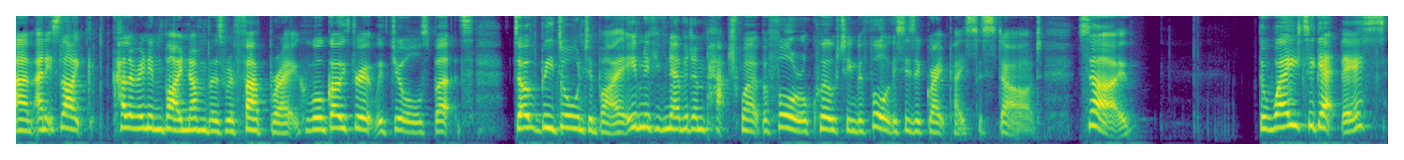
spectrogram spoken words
um, and it's like colouring in by numbers with fabric. We'll go through it with Jules, but don't be daunted by it. Even if you've never done patchwork before or quilting before, this is a great place to start. So the way to get this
